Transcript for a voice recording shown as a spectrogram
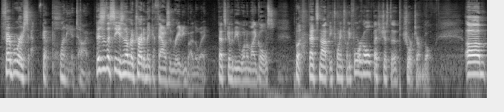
February 2nd. I've got plenty of time. This is the season I'm going to try to make a thousand rating, by the way. That's going to be one of my goals. But that's not a 2024 goal, that's just a short term goal. Um,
